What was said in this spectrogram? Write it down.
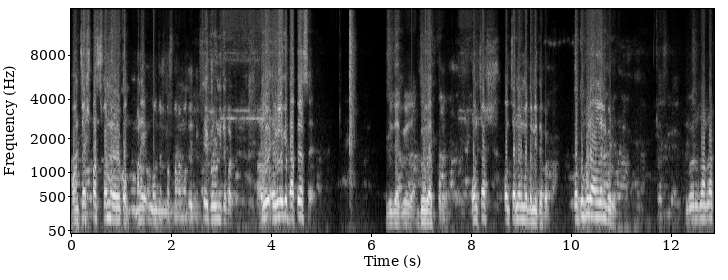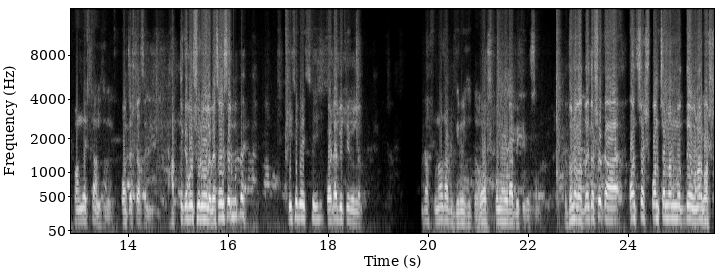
পঞ্চাশ পাঁচপান্ন এরকম। মানে পঞ্চাশ পাঁচপান্নের মধ্যে এদিক থেকে গরু নিতে পারবে। এগুলো- কি দাঁতে আছে? দুই করে। দুই রাত করে। পঞ্চাশ পঞ্চান্নের মধ্যে নিতে পারবে। কতগুলো আনলেন গরু? গরু তো আমরা পঞ্চাশটা আনছিলাম। পঞ্চাশটা আছেন হাত থেকে কেবল শুরু হলো বেচা হয়েছে এর মধ্যে? কিছু বেচছি। কয়টা বিক্রি করলেন? দশ পনেরোটা বিক্রি হয়েছে তো। দশ পনেরোটা বিক্রি করছেন। ধন্যবাদ ভাই। দর্শক পঞ্চাশ পঞ্চান্নের মধ্যে ওনার ভাষ্য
